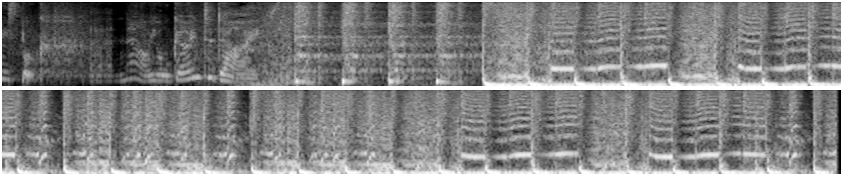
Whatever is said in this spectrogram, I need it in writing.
Facebook. And now you're going to die.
